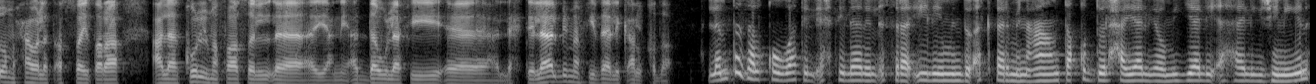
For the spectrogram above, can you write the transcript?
ومحاولة السيطرة على كل مفاصل يعني الدولة في الاحتلال بما في ذلك القضاء. لم تزل قوات الاحتلال الإسرائيلي منذ أكثر من عام تقض الحياة اليومية لأهالي جنين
